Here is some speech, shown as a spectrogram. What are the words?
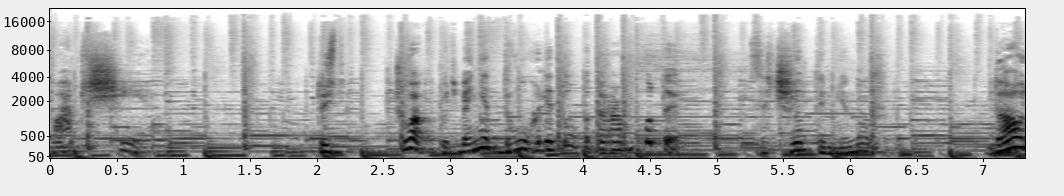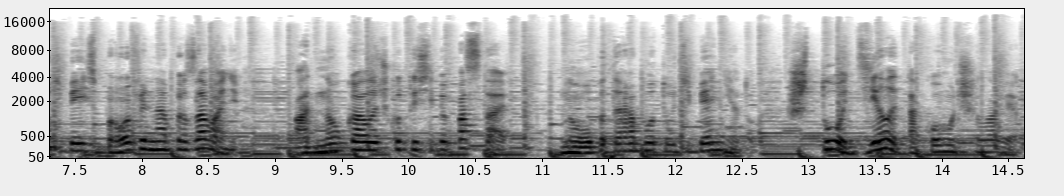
Вообще. То есть, чувак, у тебя нет двух лет опыта работы, зачем ты мне нужен? Да, у тебя есть профильное образование. Одну галочку ты себе поставь, но опыта работы у тебя нету. Что делать такому человеку?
